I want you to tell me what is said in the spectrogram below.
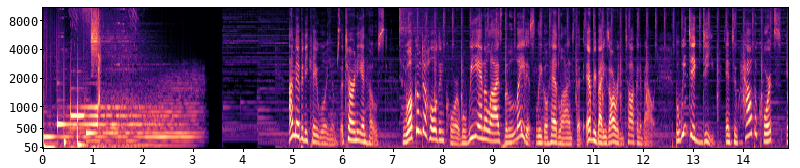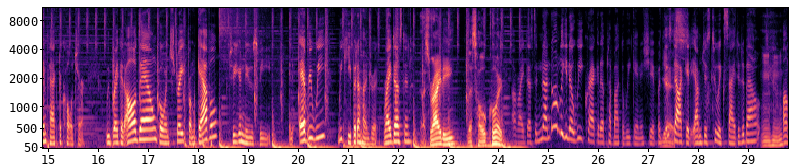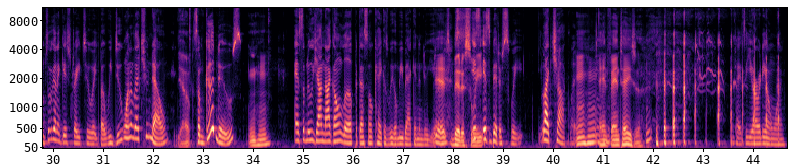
I'm Ebony K. Williams, attorney and host. Welcome to Holding Court, where we analyze the latest legal headlines that everybody's already talking about. But we dig deep into how the courts impact the culture. We break it all down, going straight from gavel to your news feed. And every week, we keep it 100. Right, Dustin? That's right, E. Let's hold court. All right, Dustin. Now, normally, you know, we crack it up, talk about the weekend and shit, but Yes. this docket, I'm just too excited about. Mm-hmm. Um, so we're going to get straight to it. But we do want to let you know Yep. some good news Mm-hmm. and some news y'all not going to love, but that's okay because we're going to be back in the new year. Yeah, it's bittersweet. It's, it's bittersweet, like chocolate. mm-hmm. And Fantasia. Okay, so you already on one.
